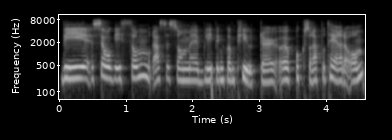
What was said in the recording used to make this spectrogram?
Vi såg i somras som eh, Bleeping Computer eh, också rapporterade om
